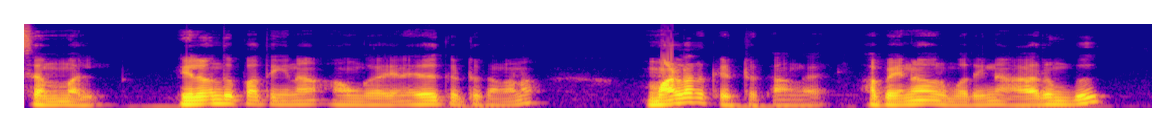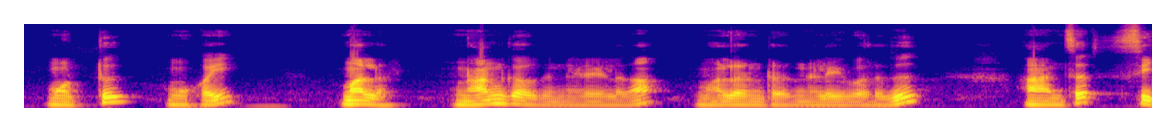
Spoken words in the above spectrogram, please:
செம்மல். இதில் வந்து பார்த்திங்கன்னா அவங்க எதை கேட்டிருக்காங்கன்னா மலர் கேட்டிருக்காங்க. அப்போ என்ன வரும் பார்த்திங்கன்னா அரும்பு மொட்டு முகை மலர். நான்காவது நிலையில் தான் மலர்ன்ற நிலை வருது. ஆன்சர் சி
